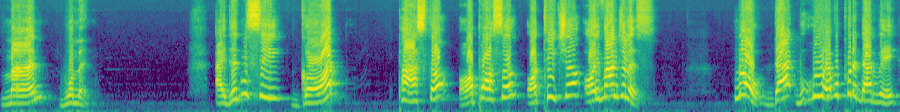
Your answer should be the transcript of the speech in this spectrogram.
man, woman. I didn't see God, pastor, or apostle, or teacher, or evangelist. No, that whoever put it that way,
